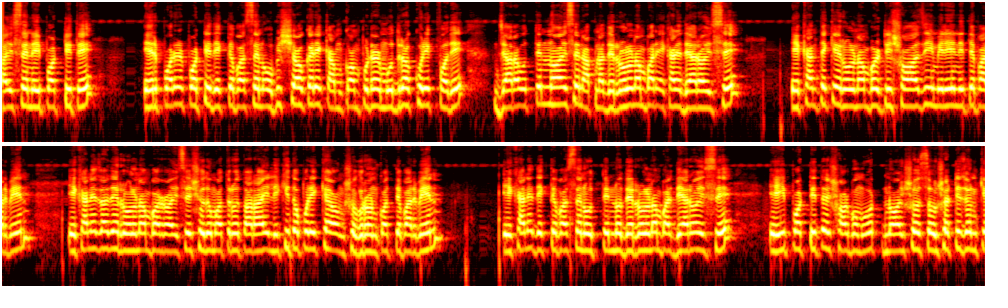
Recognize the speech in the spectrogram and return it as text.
হয়েছেন এই পদটিতে। এরপরের পদটি দেখতে পাচ্ছেন অফিস সহকারী কাম কম্পিউটার মুদ্রাক্ষরিক পদে। যারা উত্তীর্ণ হয়েছেন, আপনাদের রোল নাম্বার এখানে দেওয়া রয়েছে। এখান থেকে রোল নম্বরটি সহজেই মিলিয়ে নিতে পারবেন। এখানে যাদের রোল নাম্বার রয়েছে, শুধুমাত্র তারাই লিখিত পরীক্ষায় অংশগ্রহণ করতে পারবেন। এখানে দেখতে পাচ্ছেন উত্তীর্ণদের রোল নাম্বার দেওয়া রয়েছে। এই পদটিতে সর্বমোট নয়শো চৌষট্টি জনকে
